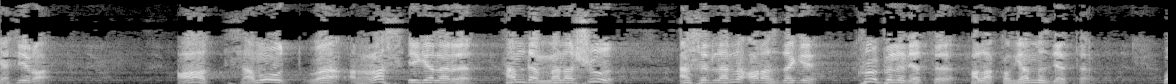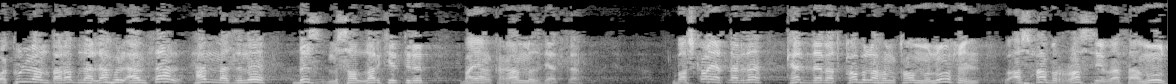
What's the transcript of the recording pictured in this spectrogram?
kathira. Ot samud va ras egalari hamda mana shu asrlarni orasidagi ko'pini deyapti halok qilganmiz deyapti. Hammasini biz misollar keltirib bayon qilganmiz deyapti. Boshqa oyatlarda kazzabat qablahum qavmu nuhin va ashabur rossi va samud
